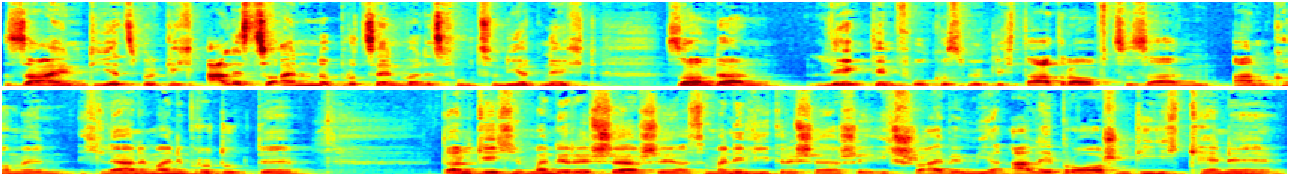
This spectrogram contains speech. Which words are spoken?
sein, die jetzt wirklich alles zu 100 Prozent, weil das funktioniert nicht, sondern legt den Fokus wirklich darauf zu sagen, ankommen, ich lerne meine Produkte, dann gehe ich in meine Recherche, also meine Lead-Recherche, ich schreibe mir alle Branchen, die ich kenne,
